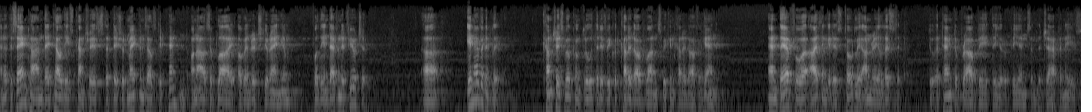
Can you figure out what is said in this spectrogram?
And at the same time, they tell these countries that they should make themselves dependent on our supply of enriched uranium for the indefinite future. Uh, inevitably, countries will conclude that if we could cut it off once, we can cut it off again. And therefore, I think it is totally unrealistic to attempt to browbeat the Europeans and the Japanese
